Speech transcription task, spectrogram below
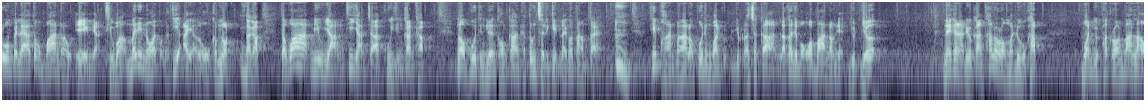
รวม ๆ ไปแล้วต้องบ้านเราเองเนี่ยถือว่าไม่ได้น้อยปกว่าที่ ILO กำหนดนะครับแต่ว่ามีอยู่อย่างที่อยากจะคุยถึงกันครับ เราพูดถึงเรื่องของการกระตุ้นเศรษฐกิจอะไรก็ตามแต่ ที่ผ่านมาเราพูดถึงวันหยุดราชการ แล้วก็จะบอกว่าบ้านเราเนี่ยหยุดเยอะ ในขณะเดียวกันถ้าเราลองมาดูครับ วันหยุดพักร้อนบ้านเรา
